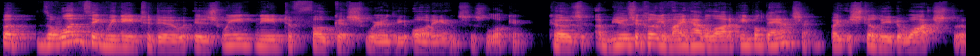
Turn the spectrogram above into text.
but the one thing we need to do is we need to focus where the audience is looking. Because a musical, you might have a lot of people dancing, but you still need to watch the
